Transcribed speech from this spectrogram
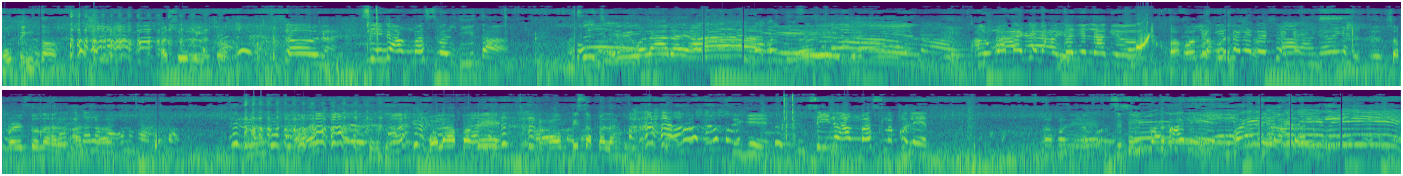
hoping ka. Assuming ka. So, sino ang mas maldita? Si. Eh, wala na yan. Yung mata niya nakaganyan lagi, oh. Kakontak lang talaga siya. guys. Sa personal. At, nakakontak. Ay? Wala pa be. Kakaumpisa pa lang. Sige. Sino ang mas makulit? Si Tiffany. Uy, Riri!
